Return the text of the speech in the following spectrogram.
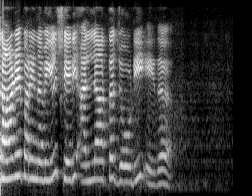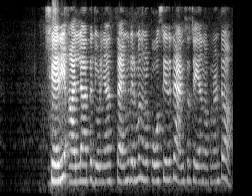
താഴെ പറയുന്നവയിൽ ശരി അല്ലാത്ത ജോഡി ഏത്? ശരി അല്ലാത്ത ജോഡി. ഞാൻ ടൈം തരുമ്പോൾ നിങ്ങൾ പോസ് ചെയ്തിട്ട് ആൻസർ ചെയ്യാൻ നോക്കണം കേട്ടോ.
